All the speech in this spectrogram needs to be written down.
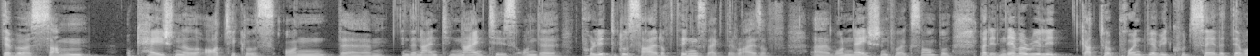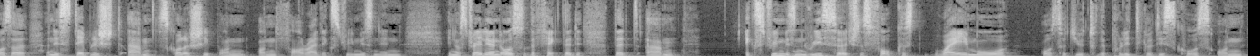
there were some occasional articles on the in the 1990s on the political side of things, like the rise of uh, One Nation, for example. But it never really got to a point where we could say that there was a, an established um, scholarship on on far right extremism in in Australia, and also the fact that that um, extremism research is focused way more also due to the political discourse on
